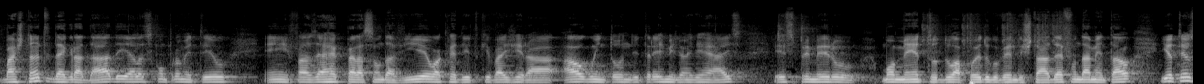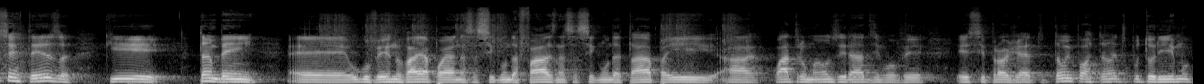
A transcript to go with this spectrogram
bastante degradada e ela se comprometeu em fazer a recuperação da via. Eu acredito que vai girar algo em torno de 3 milhões de reais esse primeiro momento do apoio do governo do Estado é fundamental e eu tenho certeza que também é, o governo vai apoiar nessa segunda fase, nessa segunda etapa e a quatro mãos irá desenvolver esse projeto tão importante para o turismo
